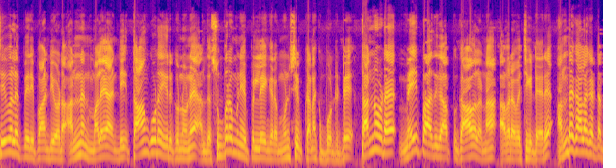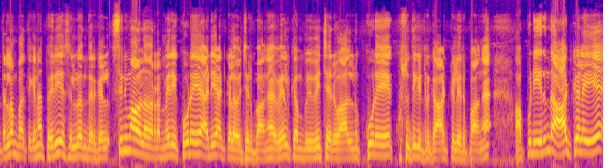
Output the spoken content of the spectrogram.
சீவலப்பேரி பாண்டியோட அண்ணன் மலையாண்டி தான் கூட இருக்கணும்னு அந்த சுப்பிரமணிய பிள்ளைங்கிற முன்சிப் கணக்கு போட்டுட்டு தன்னோட மெய் பாதுகாப்பு காவலனா அவரை வச்சுக்கிட்டாரு. அந்த காலகட்டத்திலாம் பார்த்தீங்கன்னா பெரிய செல்வந்தர்கள் சினிமாவில் வர்ற மாரி கூடயே அடியாட்களை வச்சிருப்பாங்க. வேல்கம்பு வீச்செருவாள்னு கூடயே சுற்றிக்கிட்டு இருக்க ஆட்கள் இருப்பாங்க. அப்படி இருந்த ஆட்களையே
